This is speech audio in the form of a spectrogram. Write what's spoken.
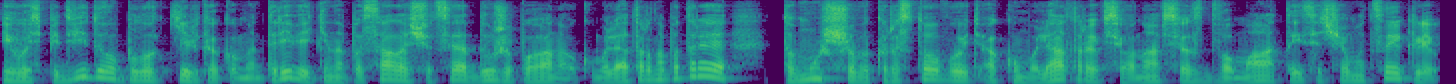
І ось під відео було кілька коментарів, які написали, що це дуже погана акумуляторна батарея, тому що використовують акумулятори всього-навсього з двома тисячами циклів.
